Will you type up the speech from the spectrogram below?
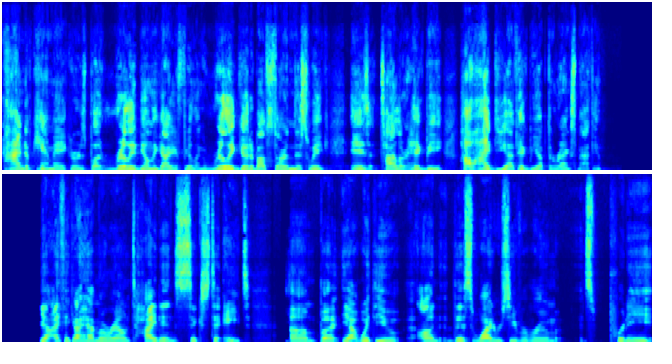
kind of Cam Akers, but really the only guy you're feeling really good about starting this week is Tyler Higbee. How high do you have Higbee up the ranks, Matthew? Yeah, I think I have him around tight end six to eight. Um, but yeah, with you on this wide receiver room, it's pretty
